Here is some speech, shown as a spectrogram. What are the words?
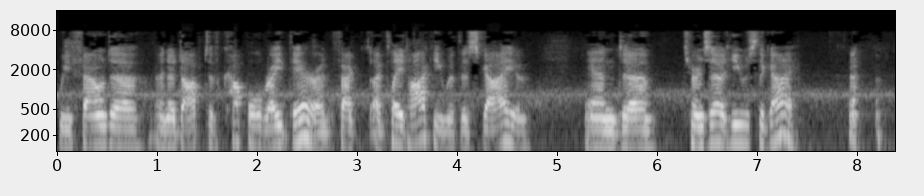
we found a, an adoptive couple right there. In fact, I played hockey with this guy, and uh, turns out he was the guy.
